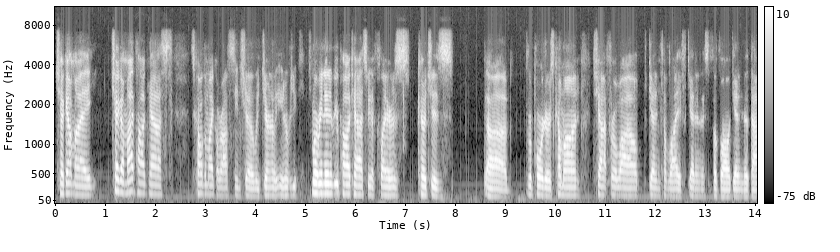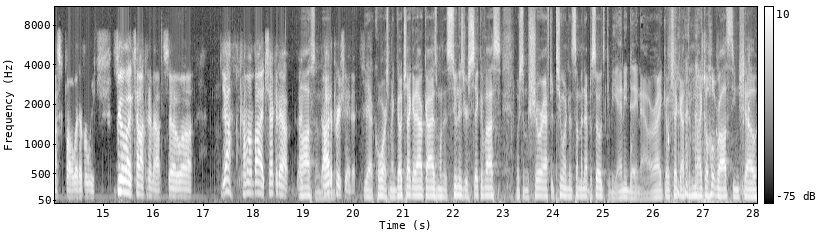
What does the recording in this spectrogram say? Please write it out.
check out my check out my podcast. It's called the Michael Rothstein Show. We generally interview. It's more of an interview podcast. We have players, coaches, uh, reporters come on, chat for a while, get into life, get into football, get into basketball, whatever we feel like talking about. So. Uh, yeah, come on by, check it out. I- Awesome, I'd appreciate it. Yeah, of course, man. Go check it out, guys. Once as soon as you're sick of us, which I'm sure after 200 something episodes could be any day now. All right, go check out the Michael Rothstein Show.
